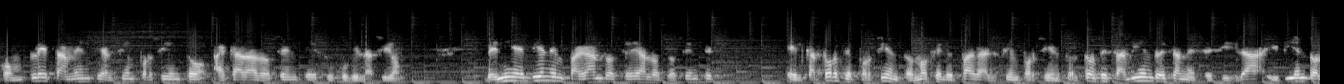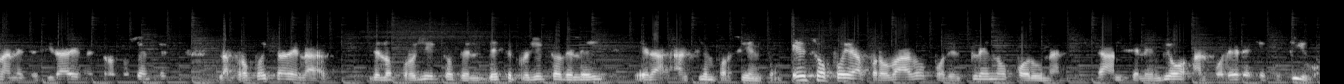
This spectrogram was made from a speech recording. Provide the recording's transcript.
completamente al 100% a cada docente su jubilación. vienen pagándose a los docentes el 14%, no se le paga el 100%. Entonces, sabiendo esa necesidad y viendo la necesidad de nuestros docentes, la propuesta de, las, de los proyectos, de, de este proyecto de ley era al 100%. Eso fue aprobado por el Pleno por unanimidad y se le envió al Poder Ejecutivo.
